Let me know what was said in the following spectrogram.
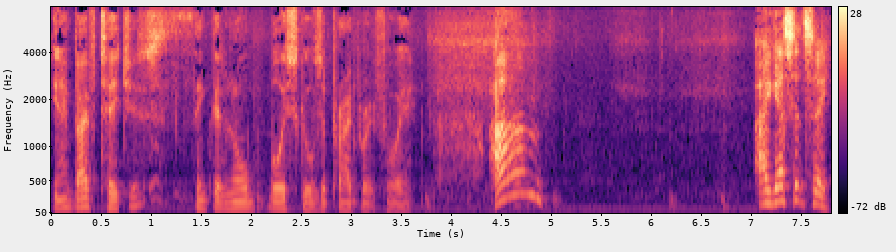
you know, both teachers, think that an all boys school is appropriate for you? Um, I guess it's a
